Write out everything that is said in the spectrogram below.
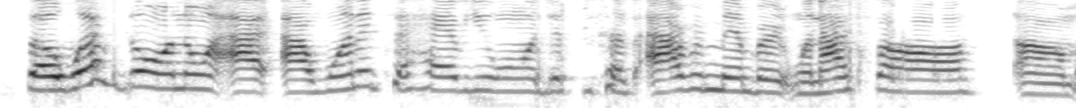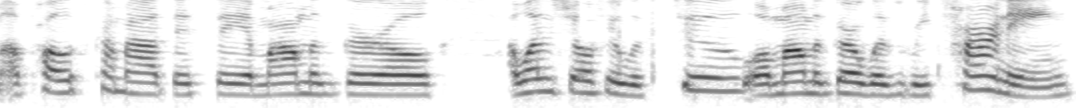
So what's going on? I, I wanted to have you on just because I remembered when I saw um, a post come out that said Mama's Girl. I wasn't sure if it was two or Mama's Girl was returning.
